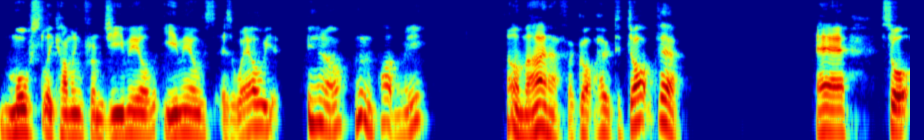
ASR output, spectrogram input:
mostly coming from Gmail emails as well. You, you know, pardon me. Oh man, I forgot how to talk there. Uh, so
